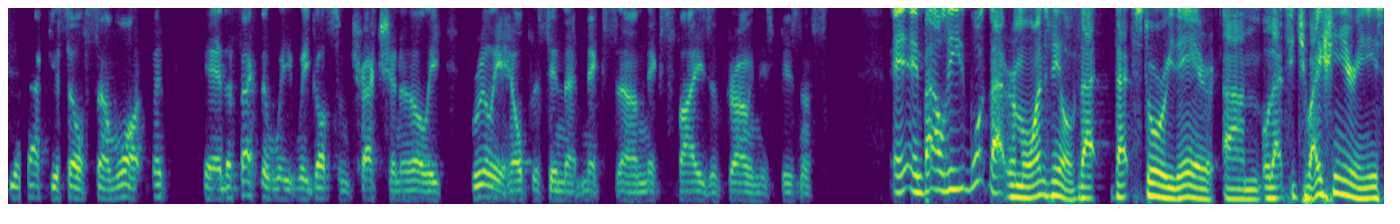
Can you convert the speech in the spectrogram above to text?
you back yourself somewhat. But yeah, the fact that we, we got some traction early really helped us in that next um, next phase of growing this business. And, and Balsy, what that reminds me of that that story there, um, or that situation you're in, is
